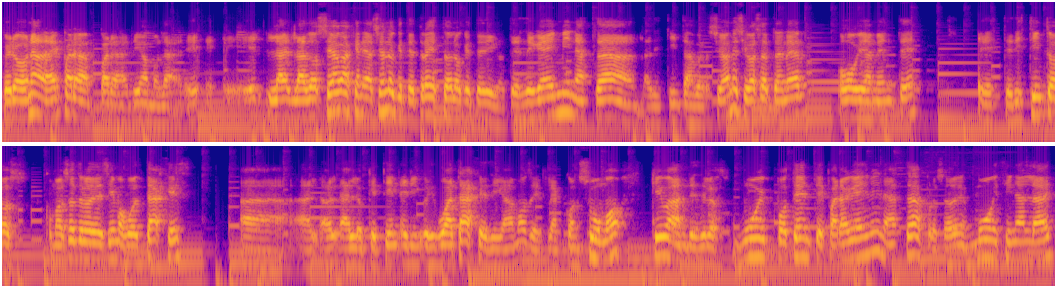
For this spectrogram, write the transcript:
Pero nada, es para, para digamos, la, eh, eh, la, doceava generación lo que te trae es todo lo que te digo, desde gaming hasta las distintas versiones y vas a tener, obviamente, este, distintos, como nosotros decimos, voltajes a, lo que tiene el, guataje, digamos, de consumo, que van desde los muy potentes para gaming hasta procesadores muy thin and light,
